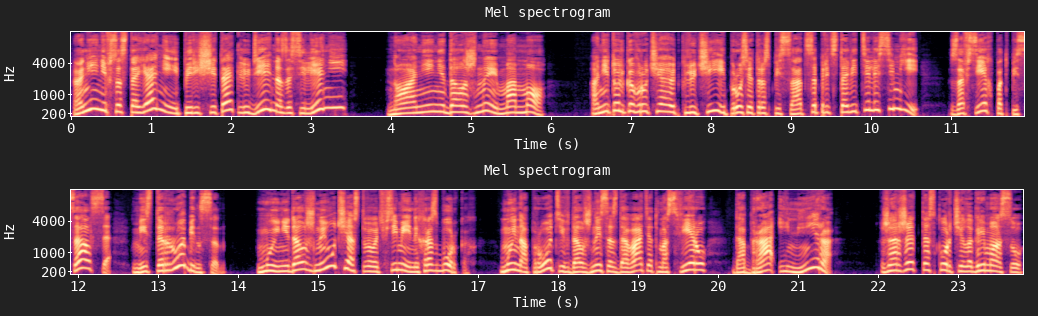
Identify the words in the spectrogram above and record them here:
Они не в состоянии пересчитать людей на заселении? Но они не должны, мамо. Они только вручают ключи и просят расписаться представители семьи. За всех подписался мистер Робинсон. Мы не должны участвовать в семейных разборках. Мы, напротив, должны создавать атмосферу добра и мира. Жоржетта скорчила гримасу.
